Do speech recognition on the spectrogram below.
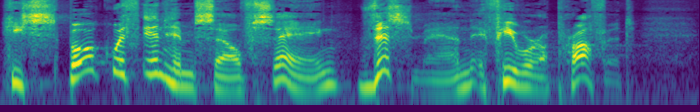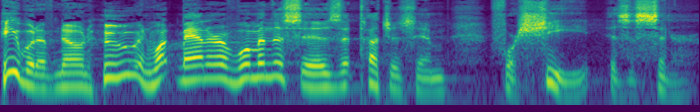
he spoke within himself, saying, This man, if he were a prophet, he would have known who and what manner of woman this is that touches him, for she is a sinner.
